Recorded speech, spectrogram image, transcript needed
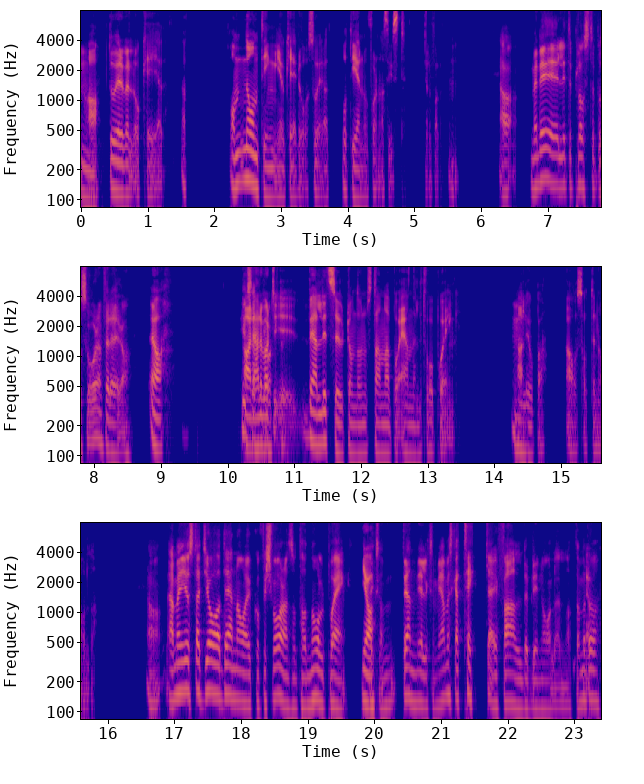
Mm. Ja, då är det väl okej. att om någonting är okej då så är det att Otieno får en assist. I alla fall. ja, men det är lite plåster på såren för dig då? Ja, ja, det hade varit väldigt surt om de stannar på en eller två poäng Mm. allihopa. Ja, och Sotte noll då. Ja. ja, men just att jag den AIK-försvararen som tar noll poäng, Ja, liksom, den är liksom, ja men ska täcka ifall det blir noll eller något. Men Ja. då,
